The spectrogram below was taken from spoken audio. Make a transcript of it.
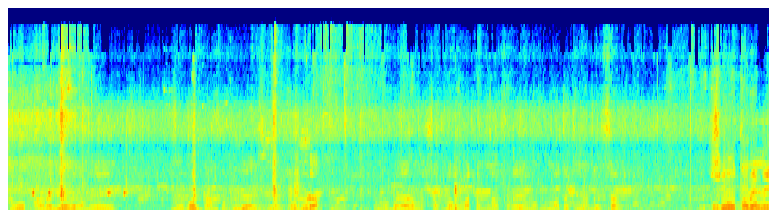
તો ફાઇનલી હવે અમે મોગલ ધામ પહોંચી ગયા છીએ ફગોડા અમે બનારો મસ્તા બ્લોકમાં તમને કરાવીએ મોગલ માતાજીના દર્શન સો અત્યારે અમે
